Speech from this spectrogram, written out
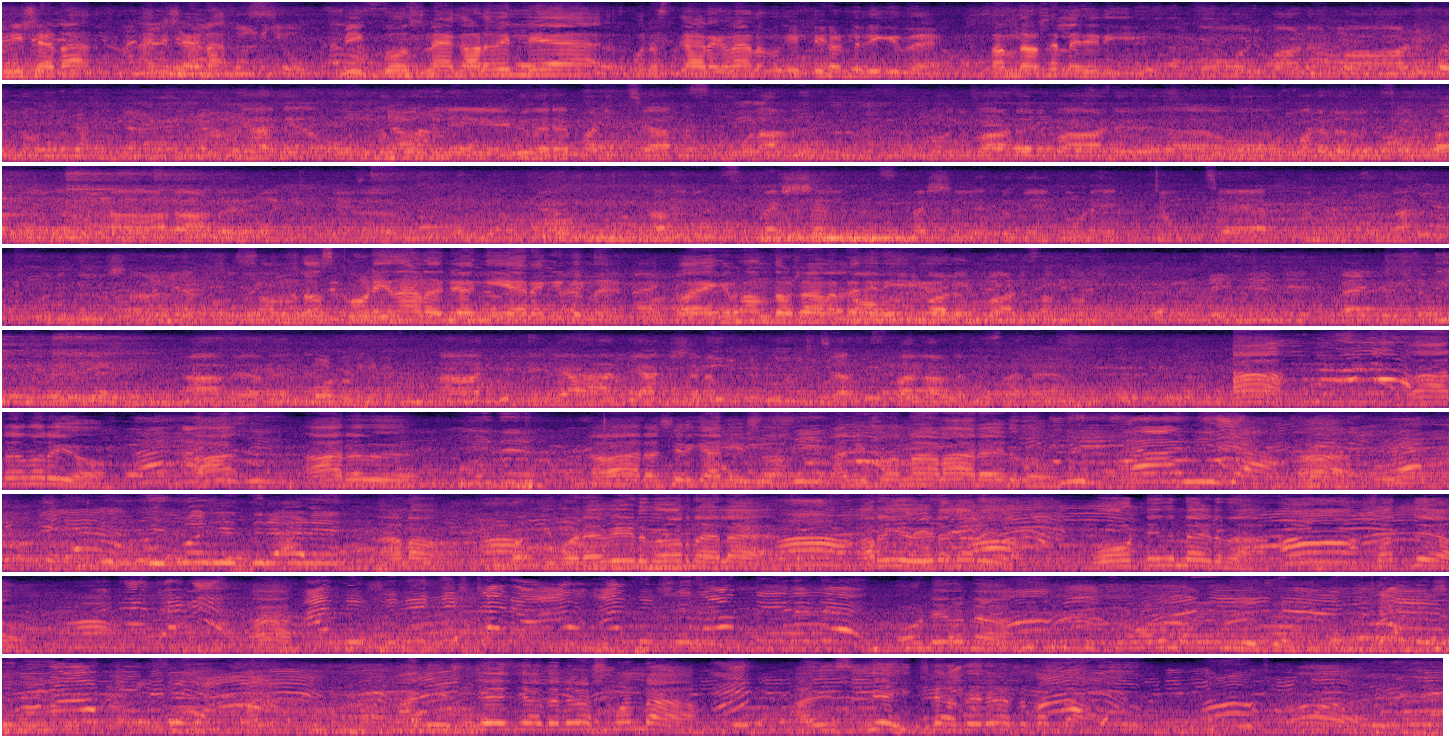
അനീഷേട്ട അനീഷേട്ട big ബോസിനേക്കാൾ വലിയ പുരസ്കാരങ്ങളാണ് ഇപ്പൊ കിട്ടിക്കൊണ്ടിരിക്കുന്നത്. സന്തോഷല്ലേ ശരിക്കും? ഒരുപാട് ഒരുപാട് സന്തോഷം. ഞാൻ ഒന്ന് മുതൽ ഏഴ് വരെ പഠിച്ച സ്കൂളാണ്. ഒരുപാട് ഒരുപാട് ഓർമ്മകളുള്ള സ്കൂളാണ്. നാടാണ് അതൊരു സ്പെഷ്യൽ സ്പെഷ്യൽ ഹൃദയത്തോട് ഏറ്റവും ചേർത്ത് നിൽക്കുന്ന ഒരു നിമിഷമാണ്. സ്വന്തം സ്കൂളിൽ നിന്നാണ് ഒരു അംഗീകാരം കിട്ടുന്നത്. ഭയങ്കര സന്തോഷമാണല്ലോ ഒരുപാട് ഒരുപാട് സന്തോഷം. ആദ്യത്തിന്റെ ആദ്യാക്ഷരം കുറിച്ച സ്ഥലമാണ് ആ ആരാന്നറിയോ? ആ- ആരത്? ആരാ ശരിക്കും അനീഷ. അനീഷ്. പറഞ്ഞ ആളെ അനീഷ. ആ. ഇപ്പൊ ചിത്രാണ്. ആണോ? ഇവ- ഇവിടെ വീട് എന്ന് പറഞ്ഞല്ലേ ആ. അറിയോ? വീടൊക്കെ അറിയോ? വോട്ട് ചെയ്തിട്ടുണ്ടായിരുന്ന? ആ. സത്യോ? ആ. വോട്ട് ചെയ്തത്. क्या देने का सुमंडा इसलिए क्या देने का सुमंडा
